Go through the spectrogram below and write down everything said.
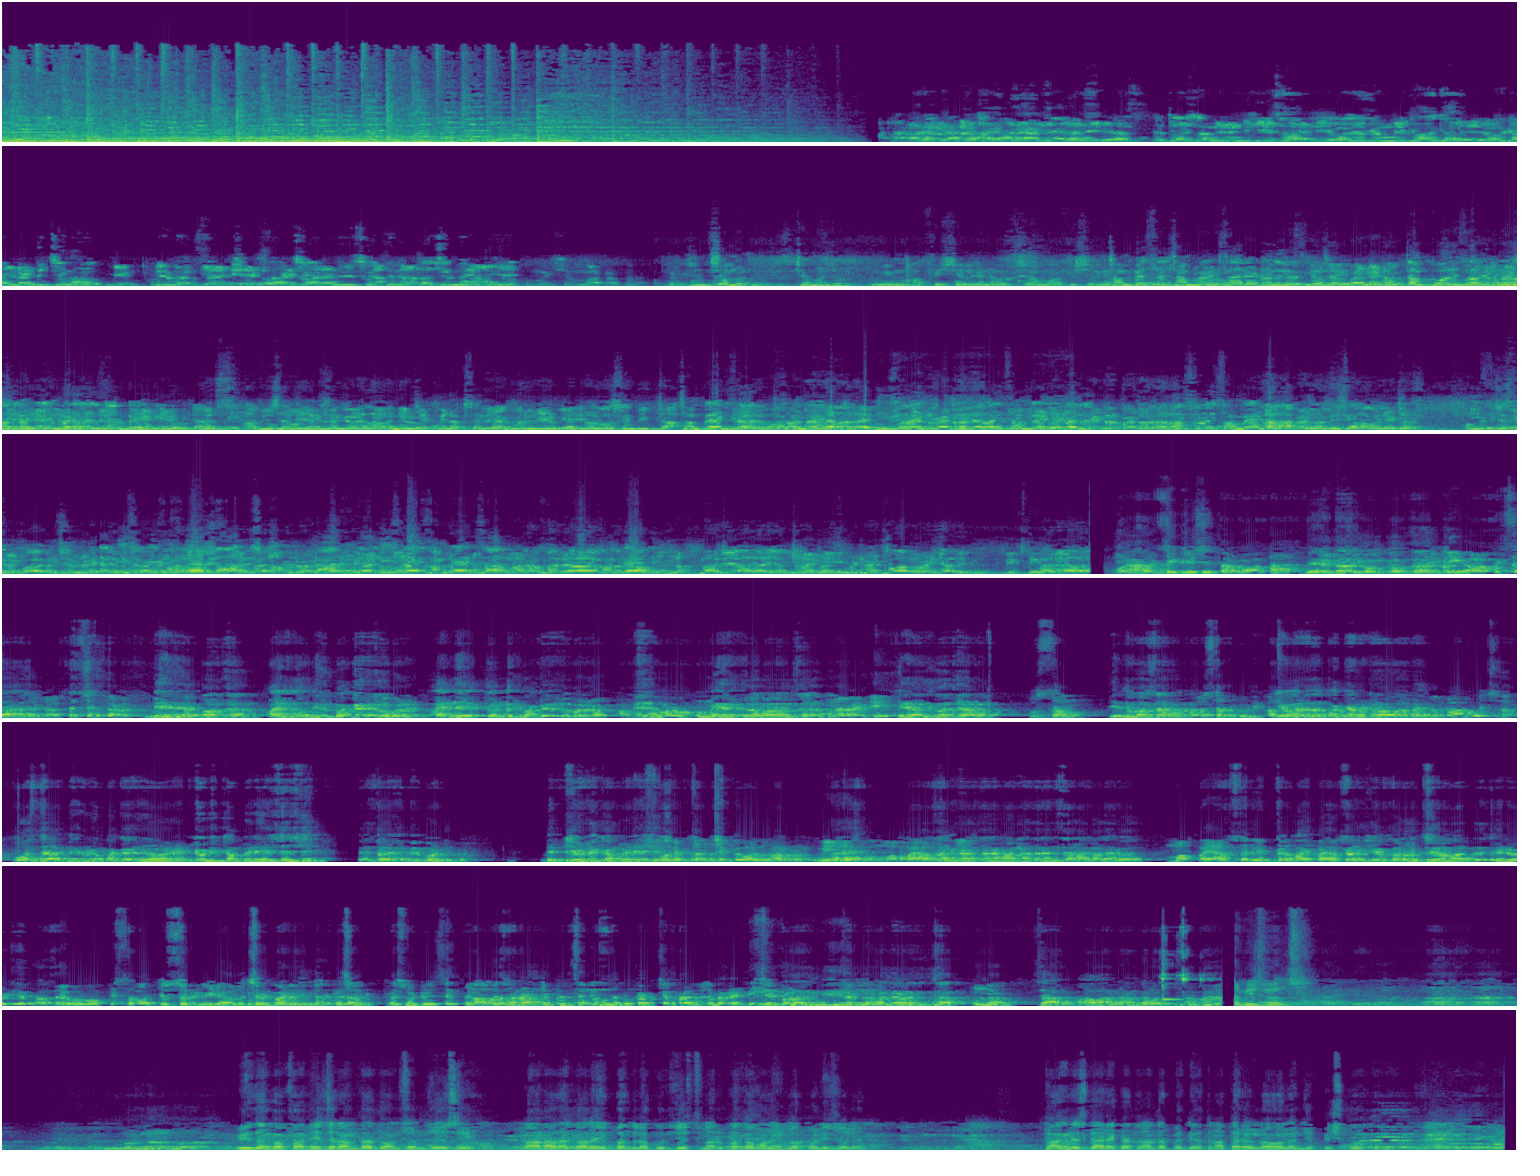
Thank you. ఎవరు చెప్పారు మీకు కాదు? ఎవరు కంప్లైంట్ ఇచ్చిండ్రు మీరు సచివాలయం తీసుకొచ్చింది ఎట్లా వచ్చింది నా ఇంటికి చెప్పండి చెప్పండి చెప్పండి మేము అఫీషియల్ గానే వచ్చాము అఫీషియల్గా చంపేస్తే చంపేయండి సార్ ఎక్కడ తీసుకెళ్ళి చెప్పండి. మొత్తం పోలీసు వాళ్ళు ఇక్కడ ఉన్నారు కానీ వెంబడే వెళ్ళండి సార్ వెహికల్ ఆఫీసర్ ఎక్కడికి వెళ్ళాలి మీరు చెప్పిన ఒకసారి. లేకపోతే నేను పెట్రోల్ పోసుకొని దిగుతా చంపేయండి సార్ చంపేయండి చంపేయండి తీసుకొని చంపేయండి లీటర్ పెట్రోల్ కదా? తీసుకొని చంపేయండి ఎలా పెట్రోల్ తీసుకెళ్ళా ఒక లీటర్ చేసిన తర్వాత మీరు చెప్పాలి సార్ ఆయన మీరు పక్కన నిలబడండి ఆయన చెప్తాను మీరు పక్కన నిలబడండి మీరు నిలబడండి సార్ నిలబడండి. మీరు ఎందుకు వచ్చారు వస్తాము ఎందుకు వస్తారు వస్తారు డ్యూటీకి ఎవరైనా పక్కన ఉంటారో వాళ్ళకి బాగా వచ్చిన వస్తే మీరు కూడా పక్కన నిలబడి డ్యూటీ కంప్లీట్ చేసేసి పెద్ద చెప్పిపోండి మీరు డ్యూటీ చెప్తాను చెప్పేవాళ్ళు ఉన్నారు. మా పై ఆఫీసర్ చెప్తారు. ఎవరు వచ్చినా వాళ్ళు ప్రెస్ మీట్ చెప్పాలి సార్ ఎవరు వాళ్ళు చెప్పండి. ప్రెస్ మీట్ చెప్పండి. సార్. చెప్పడానికి చెప్పడానికి మీరు సార్ ఉన్నారు. సార్ మా వాళ్ళు అందరూ వస్తున్నారు. విజువల్స్ ఈ విధంగా ఫర్నిచర్ అంతా ధ్వంసం చేసి నానా రకాల ఇబ్బందులకు గురి చేస్తున్నారు కొత్తపల్లి ఇంట్లో పోలీసులు కాంగ్రెస్ కార్యకర్తలంతా పెద్ద ఎత్తున తరలి రావాలని చెప్పేసి కోరుతున్నారు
